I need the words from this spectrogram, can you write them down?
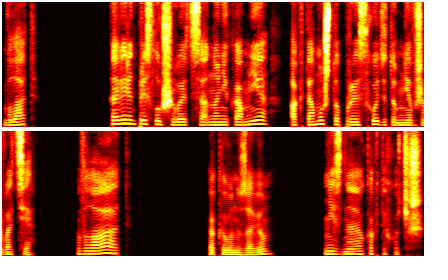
Влад? Каверин прислушивается, но не ко мне, а к тому, что происходит у меня в животе. Влад. Как его назовем? Не знаю, как ты хочешь.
